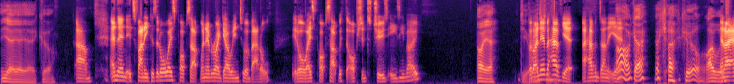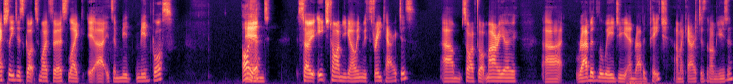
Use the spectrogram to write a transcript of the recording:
yeah, yeah, yeah, cool. Um, and then it's funny because it always pops up whenever I go into a battle. It always pops up with the option to choose easy mode, Oh yeah, Do you but I never have yet. I haven't done it yet. Oh, okay, okay, cool. I will. And I actually just got to my first like uh, it's a mid mid boss. oh yeah, and so each time you go in with three characters. Um, so I've got Mario, uh, Rabbid Luigi, and Rabbid Peach are my characters that I'm using.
